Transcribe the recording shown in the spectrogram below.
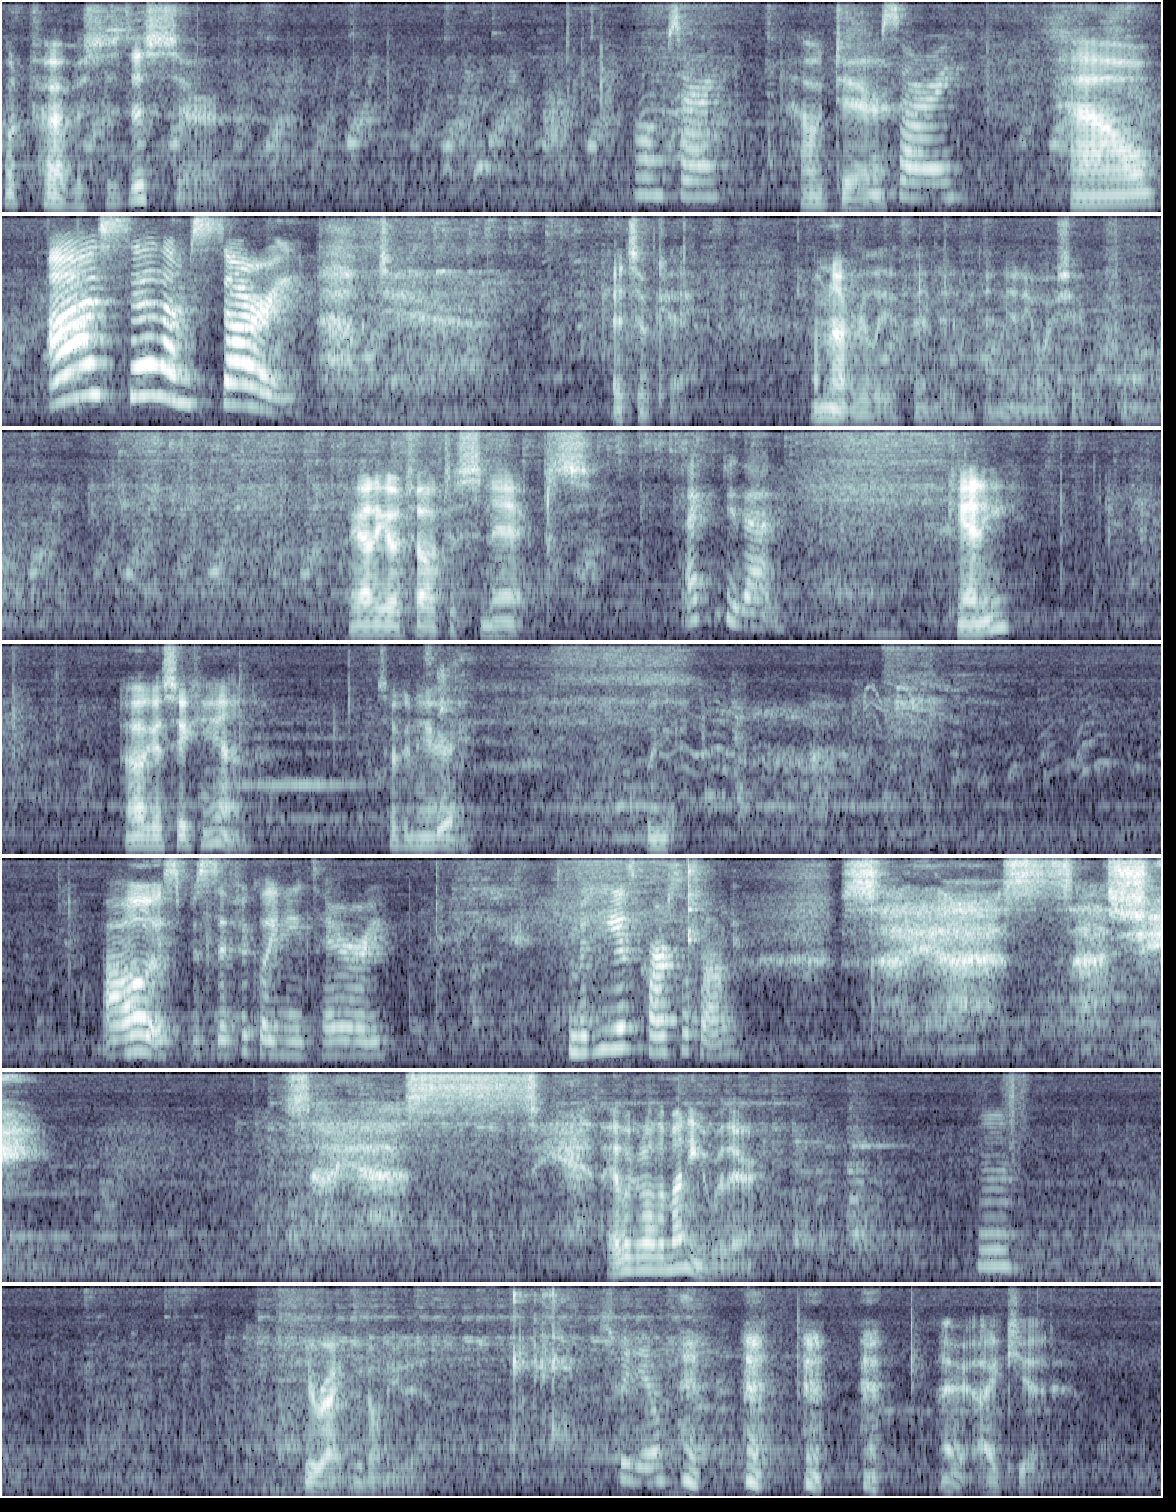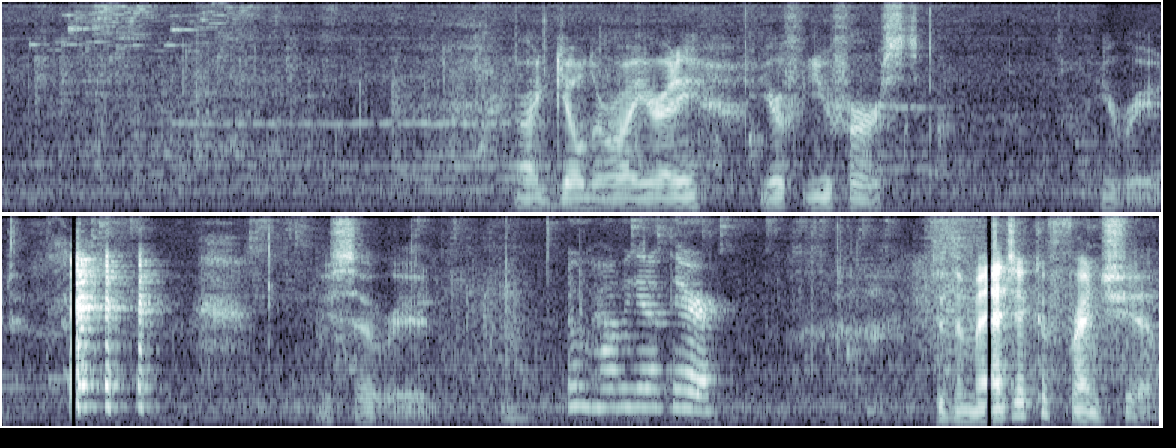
What purpose does this serve? Oh, I'm sorry. How dare? I'm sorry. How? I said I'm sorry. How dare? It's okay. I'm not really offended in any way, shape, or form. I gotta go talk to Snacks. I can do that. Can he? Oh, I guess he can. So can Harry. We, Oh, it specifically needs Harry. But he is Parseltongue. Sayasashi. Sayas. Hey, look at all the money over there. Hmm. You're right, we don't need it. Yes, we do. I, I kid. All right, Gilderoy, you ready? You're you first. You're rude. You're so rude. Ooh, how do we get up there? Through the magic of friendship.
